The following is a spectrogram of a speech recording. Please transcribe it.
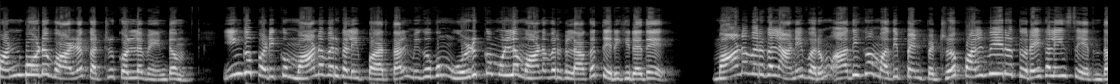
பண்போடு வாழ கற்றுக்கொள்ள வேண்டும். இங்கு படிக்கும் மாணவர்களை பார்த்தால் மிகவும் ஒழுக்கமுள்ள மாணவர்களாக தெரிகிறது. மாணவர்கள் அனைவரும் அதிக மதிப்பெண் பெற்று பல்வேறு துறைகளை சேர்ந்த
